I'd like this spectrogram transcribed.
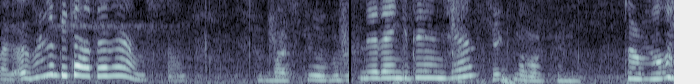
Bak öbürünü bir daha dener misin? Şu başka öbür... Ne rengi deneyeceksin? Çekme bak beni. Tamam.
